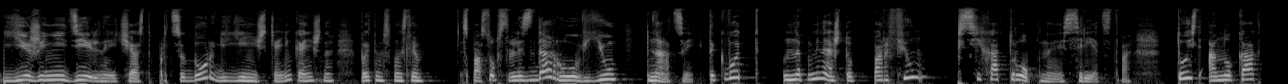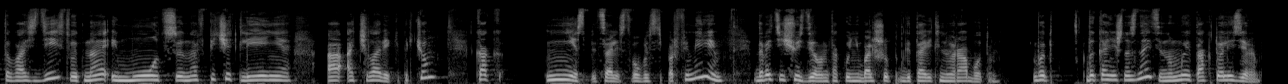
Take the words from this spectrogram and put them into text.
еженедельные часто процедуры гигиенические, они, конечно, в этом смысле способствовали здоровью нации. Так вот, Напоминаю, что парфюм психотропное средство. То есть оно как-то воздействует на эмоцию, на впечатление о, о человеке. Причем, как не специалист в области парфюмерии, давайте еще сделаем такую небольшую подготовительную работу. Вот вы, конечно, знаете, но мы это актуализируем.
